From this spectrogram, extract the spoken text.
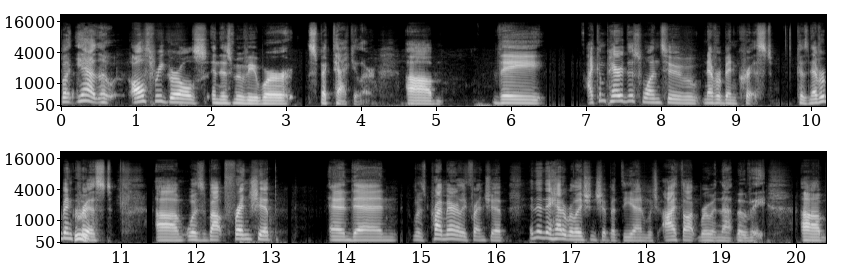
but yeah, the, all three girls in this movie were spectacular. Um, they, I compared this one to Never Been Chris'd because Never Been. Chris'd um, was about friendship, and then was primarily friendship, and then they had a relationship at the end, which I thought ruined that movie. Um,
